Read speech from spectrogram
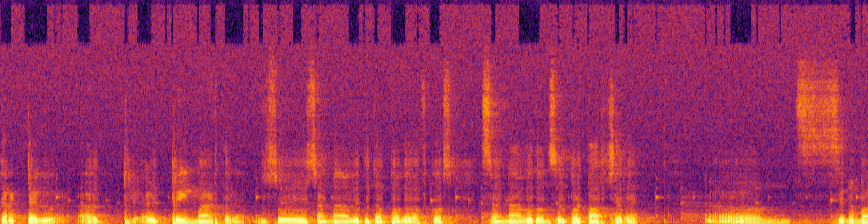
ಕರೆಕ್ಟಾಗಿ ಟ್ರೈನ್ ಮಾಡ್ತಾರೆ. ಸೊ ಸಣ್ಣ ಆಗೋದು ದಪ್ಪ ಆಗೋದು ಅಫ್ಕೋರ್ಸ್ ಸಣ್ಣ ಆಗೋದು ಒಂದು ಸ್ವಲ್ಪ ಟಾರ್ಚರೇ ಸಿನಿಮಾ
